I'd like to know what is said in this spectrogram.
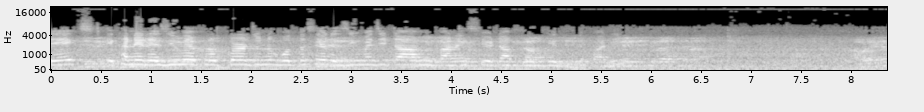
নেক্সট এখানে রেজিউমে আপলোড করার জন্য বলতেছে রেজিউমে যেটা আমি বানাইছি ওটা আপলোড দিয়ে দিতে পারি। আবার এখান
